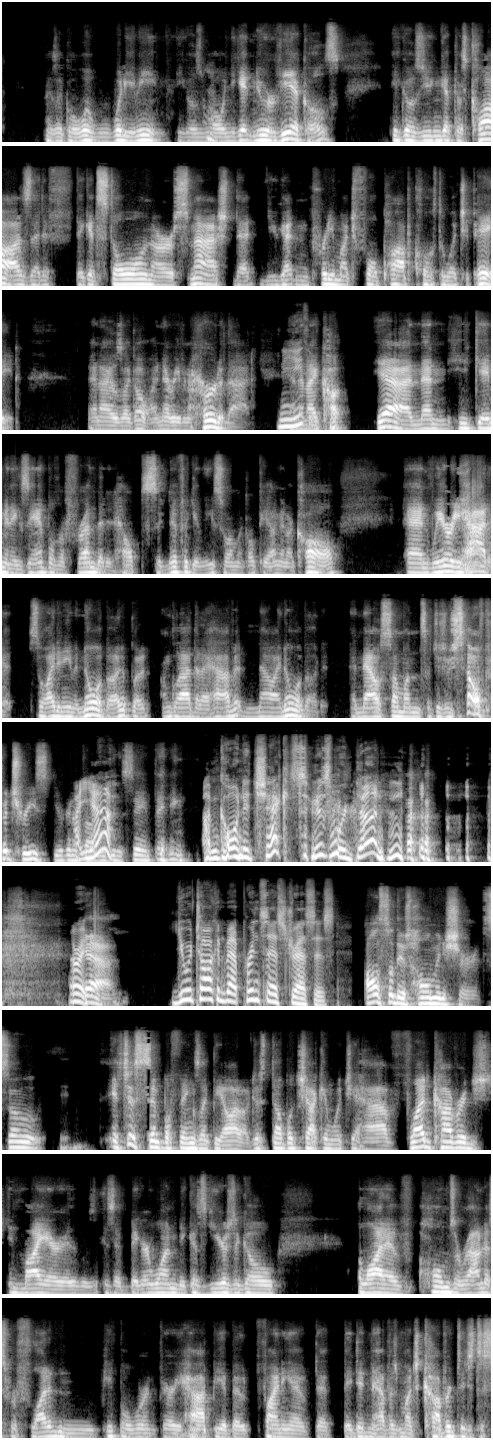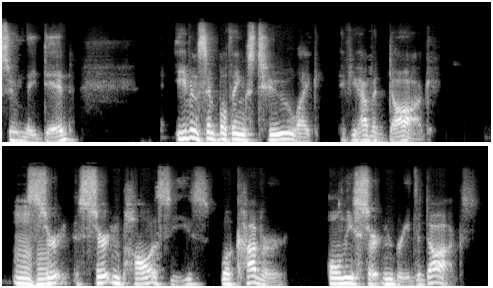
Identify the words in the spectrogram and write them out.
I was like, well, what, what do you mean? He goes, hmm. well, when you get newer vehicles, he goes, you can get this clause that if they get stolen or smashed, that you get in pretty much full pop close to what you paid. And I was like, oh, I never even heard of that. Me and then I call, yeah. And then he gave me an example of a friend that had helped significantly. So I'm like, okay, I'm going to call. And we already had it. So I didn't even know about it, but I'm glad that I have it. And now I know about it. And now someone such as yourself, Patrice, you're going to Uh, yeah. do the same thing. I'm going to check as soon as we're done. All right. Yeah. You were talking about princess dresses. Also, there's home insurance. So it's just simple things like the auto, just double checking what you have. Flood coverage in my area was, is a bigger one because years ago, a lot of homes around us were flooded and people weren't very happy about finding out that they didn't have as much coverage. They just assumed they did. Even simple things too, like if you have a dog, Mhm. certain certain policies will cover only certain breeds of dogs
